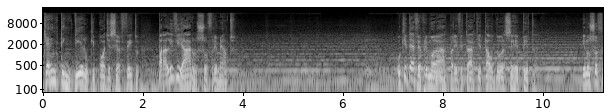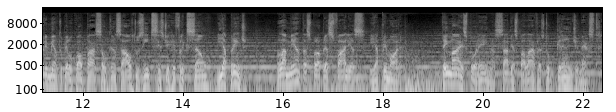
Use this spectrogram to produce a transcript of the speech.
quer entender o que pode ser feito para aliviar o sofrimento. O que deve aprimorar para evitar que tal dor se repita? E no sofrimento pelo qual passa, alcança altos índices de reflexão e aprende, lamenta as próprias falhas e aprimora. Tem mais, porém, nas sábias palavras do grande mestre.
